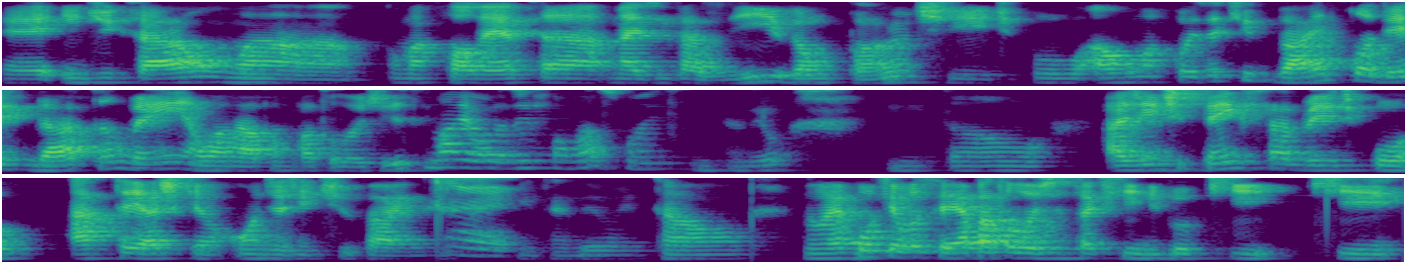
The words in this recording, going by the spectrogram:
é, indicar uma, uma coleta mais invasiva, um punch, tipo, alguma coisa que vai poder dar também ao anatomopatologista maiores informações, entendeu? Então, a gente tem que saber, tipo, até acho que é onde a gente vai, né? É. Entendeu? Então, não é porque você é patologista clínico que, que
